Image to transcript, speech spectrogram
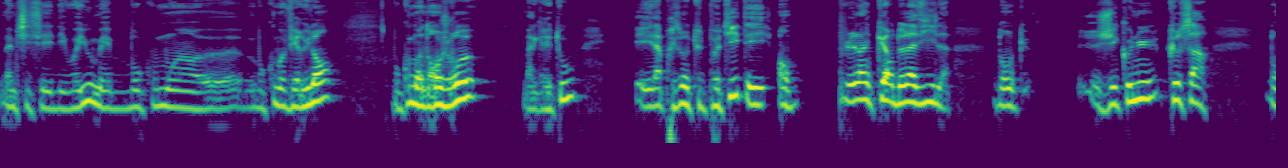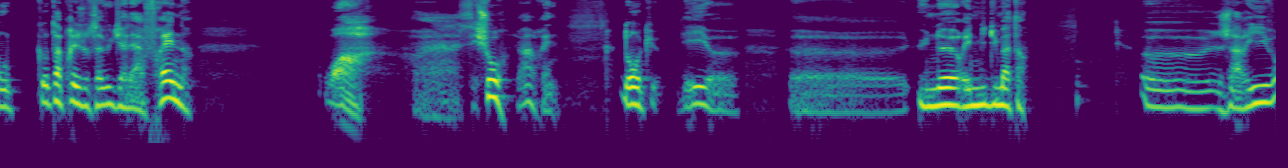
même si c'est des voyous, mais beaucoup moins, euh, beaucoup moins virulents, beaucoup moins dangereux, malgré tout. Et la prison est toute petite et en plein cœur de la ville. Donc, j'ai connu que ça. Donc, quand après je savais que j'allais à Fresnes, waouh, c'est chaud, hein, Fresnes. Donc, il est euh, euh, une heure et demie du matin. Euh, j'arrive,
